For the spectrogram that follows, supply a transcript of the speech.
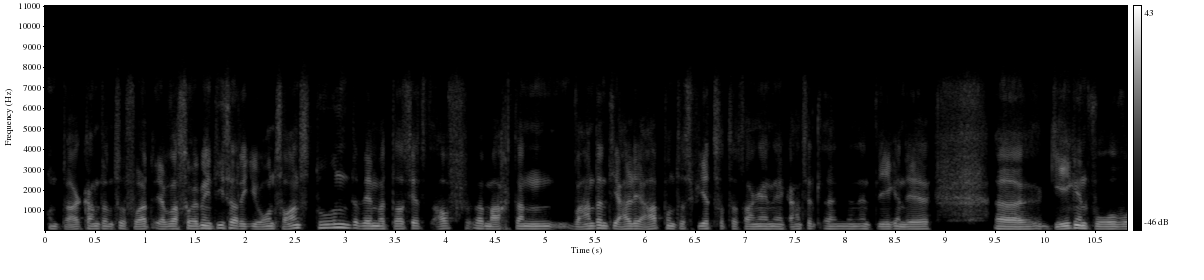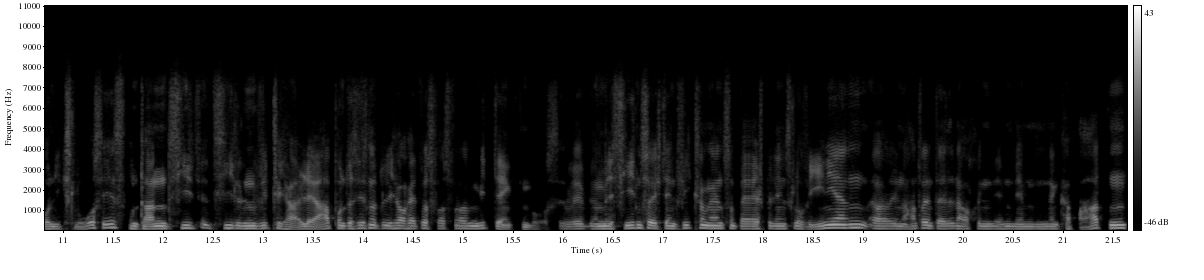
Und da kam dann sofort, ja, was soll man in dieser Region sonst tun? Wenn man das jetzt aufmacht, dann wandern die alle ab und das wird sozusagen eine ganz entlegene äh, Gegend, wo, wo nichts los ist. Und dann siedeln wirklich alle ab. Und das ist natürlich auch etwas, was man mitdenken muss. Wir sehen solche Entwicklungen zum Beispiel in Slowenien, äh, in anderen Teilen auch in, in, in, den Karpaten.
